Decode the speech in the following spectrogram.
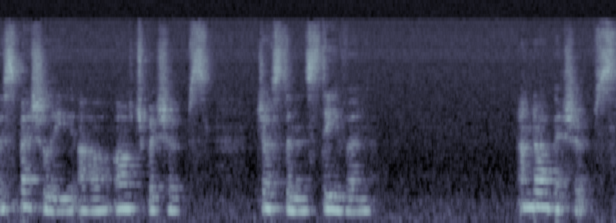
especially our archbishops, Justin and Stephen, and our bishops.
